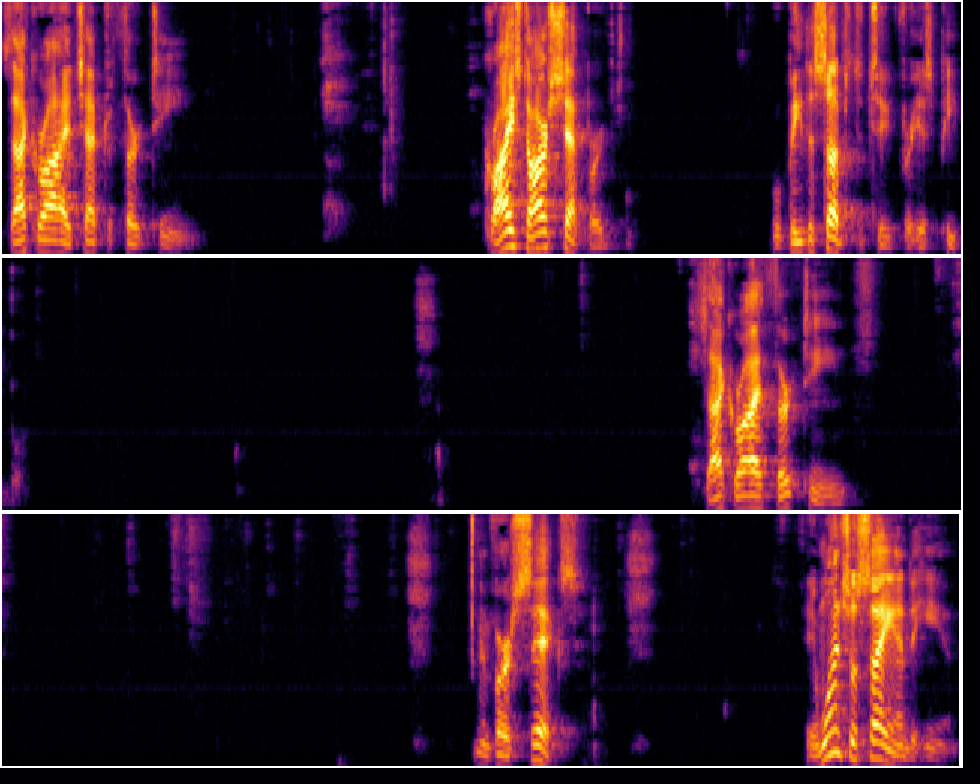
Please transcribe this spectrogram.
Zechariah chapter 13. Christ, our shepherd, will be the substitute for his people. Zechariah 13. In verse 6. And one shall say unto him,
